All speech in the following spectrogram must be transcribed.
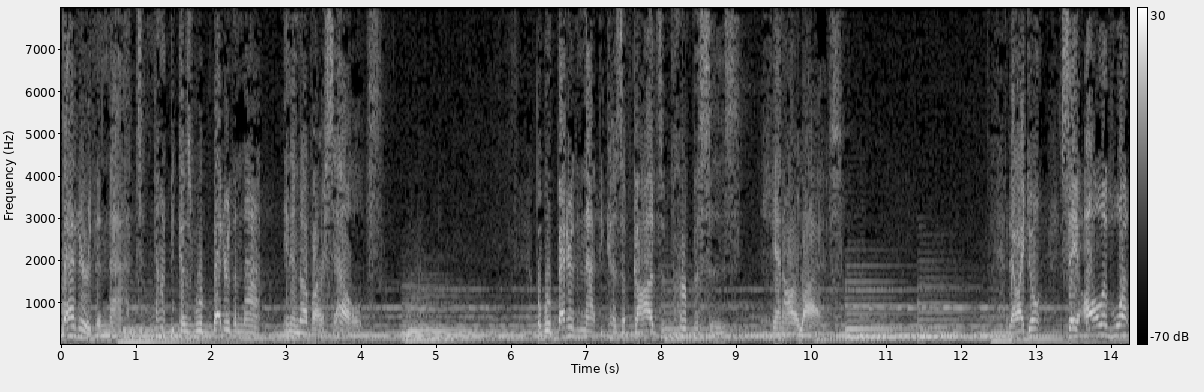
better than that. Not because we're better than that in and of ourselves, but we're better than that because of God's purposes in our lives. Now, I don't say all of what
